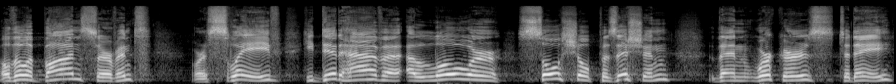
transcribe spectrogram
Although a bond servant or a slave, he did have a, a lower social position than workers today.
